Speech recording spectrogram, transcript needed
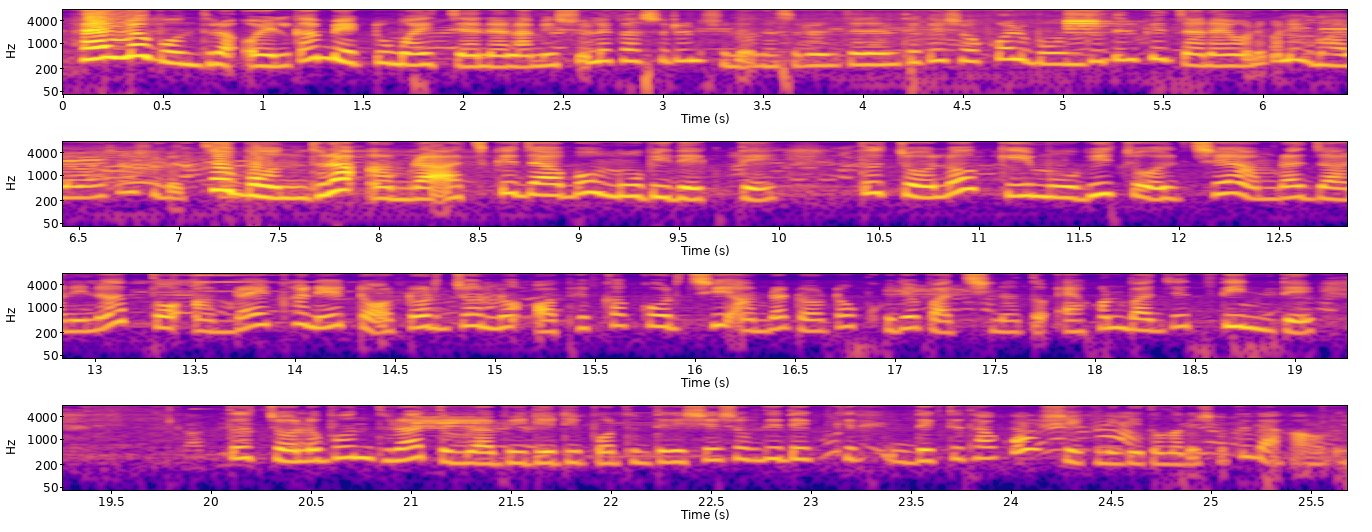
হ্যালো বন্ধুরা, welcome back to my channel. আমি সুলেখা সোরেন সুলেখা সোরেন চ্যানেল থেকে সকল বন্ধুদেরকে জানাই অনেক অনেক ভালোবাসা, শুভেচ্ছা। বন্ধুরা, আমরা আজকে যাব মুভি দেখতে। তো চলো, কি মুভি চলছে আমরা জানি না। তো আমরা এখানে টটোর জন্য অপেক্ষা করছি। আমরা টোটো খুঁজে পাচ্ছি না। তো এখন বাজে তিনটে। তো চলো বন্ধুরা, তোমরা ভিডিওটি প্রথম থেকে শেষ অবধি দেখতে দেখতে থাকো। সেখানে গিয়ে তোমাদের সাথে দেখা হবে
